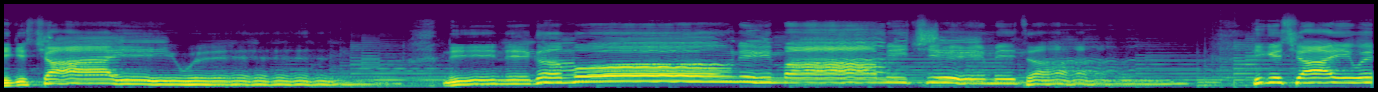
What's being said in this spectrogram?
Gigichai win Gigichai win Ninigamo ni mami chimita he gets shy with.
